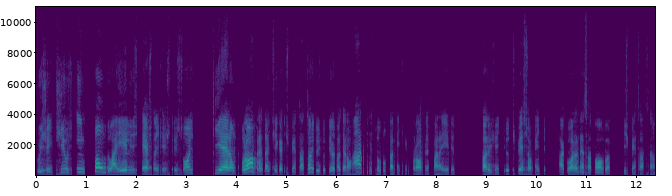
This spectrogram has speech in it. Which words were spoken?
os gentios, impondo a eles estas restrições que eram próprias da antiga dispensação e dos judeus, mas eram absolutamente impróprias para eles, para os gentios, especialmente agora nessa nova dispensação.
